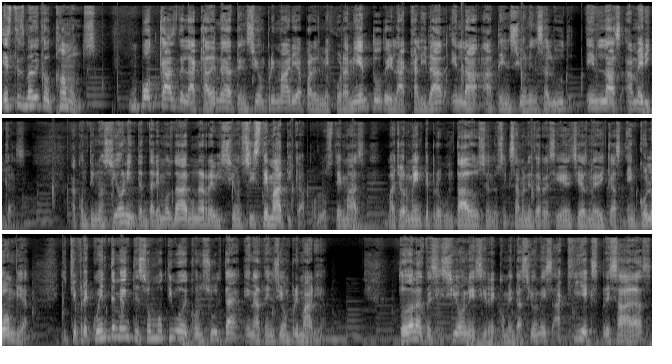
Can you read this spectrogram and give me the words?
Este es Medical Commons, un podcast de la Academia de Atención Primaria para el mejoramiento de la calidad en la atención en salud en las Américas. A continuación intentaremos dar una revisión sistemática por los temas mayormente preguntados en los exámenes de residencias médicas en Colombia y que frecuentemente son motivo de consulta en atención primaria. Todas las decisiones y recomendaciones aquí expresadas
